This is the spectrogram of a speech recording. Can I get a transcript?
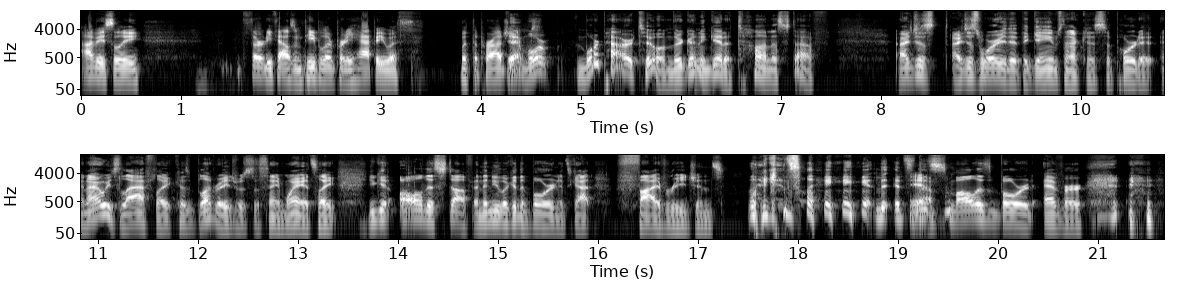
obviously 30,000 people are pretty happy with with the project. Yeah, more more power to them. They're going to get a ton of stuff. I just I just worry that the game's not going to support it. And I always laugh like cuz Blood Rage was the same way. It's like you get all this stuff and then you look at the board and it's got 5 regions. Like it's like it's Yeah. the smallest board ever.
